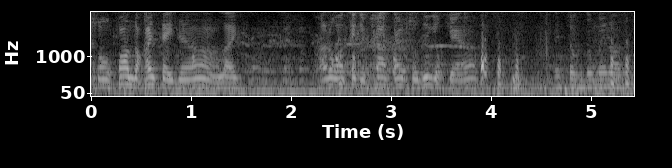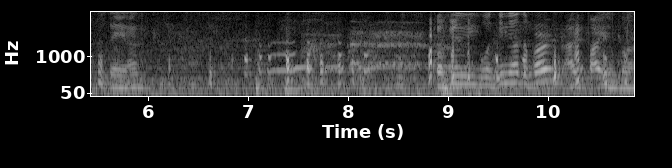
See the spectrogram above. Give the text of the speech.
手放落喺食啫，like I don't want to take a chance 喺做啲肉嘅。你中到咩咯？射啊！Because he was in the other birds, I'd fight him, but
